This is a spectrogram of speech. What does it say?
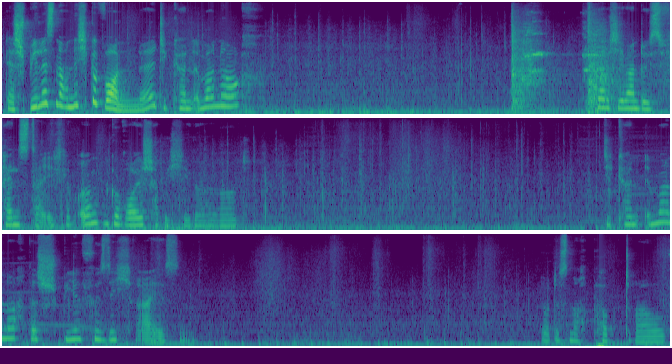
Das Spiel ist noch nicht gewonnen, ne? Die können immer noch glaube ich, jemand durchs Fenster. Ich glaube, irgendein Geräusch habe ich hier gehört. die können immer noch das Spiel für sich reißen. Dort ist noch Pop drauf.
